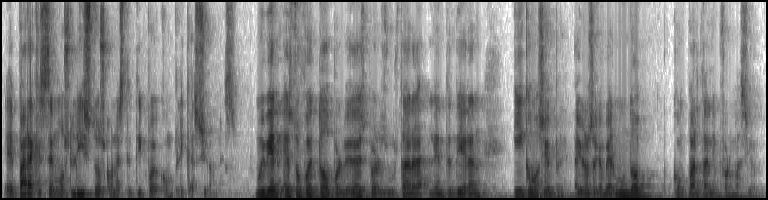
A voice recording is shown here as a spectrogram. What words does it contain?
eh, para que estemos listos con este tipo de complicaciones. Muy bien, esto fue todo por el video. Espero les gustara, le entendieran y como siempre, ayúdenos a cambiar el mundo, compartan la información.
